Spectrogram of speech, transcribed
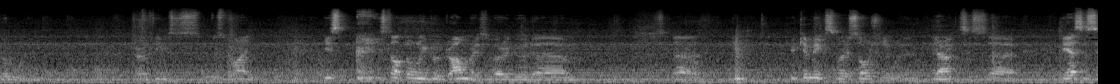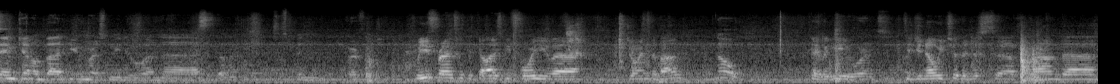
good with him. Everything's is fine. He's he's not only a good drummer, he's a very good. Um, uh, you, you can mix very socially with him. He Yeah. mixes. Uh, he has the same kind of bad humor as we do, and uh, it's been perfect. Were you friends with the guys before you uh, joined the band? No, Okay, but we you weren't. did you know each other just uh, around uh,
